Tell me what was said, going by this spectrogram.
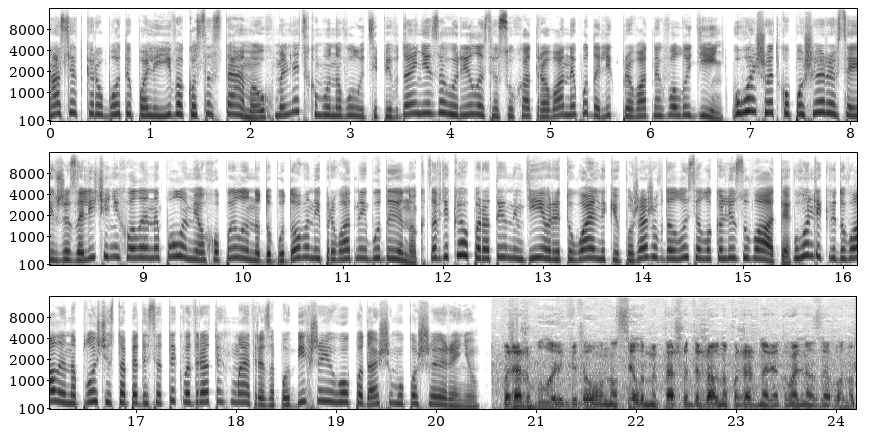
Наслідки роботи паліїв екосистеми. У Хмельницькому на вулиці Південній загорілася суха трава неподалік приватних володінь. Вогонь швидко поширився і вже за лічені хвилини полум'я охопили недобудований приватний будинок. Завдяки оперативним діям рятувальників пожежу вдалося локалізувати. Вогонь ліквідували на площі 150 квадратних метрів, запобігши його подальшому поширенню. Пожежу було ліквідовано силами першого державного пожежно-рятувального загону.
